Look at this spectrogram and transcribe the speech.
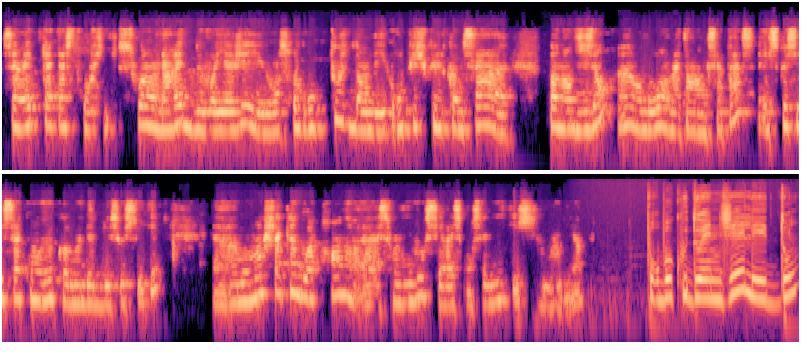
ça va être catastrophique. Soit on arrête de voyager et on se regroupe tous dans des groupuscules comme ça euh, pendant dix ans, hein, en gros en attendant que ça passe. Est-ce que c'est ça qu'on veut comme modèle de société? À un moment, chacun doit prendre à son niveau ses responsabilités, si vous voulez. Hein. Pour beaucoup d'ONG, les dons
